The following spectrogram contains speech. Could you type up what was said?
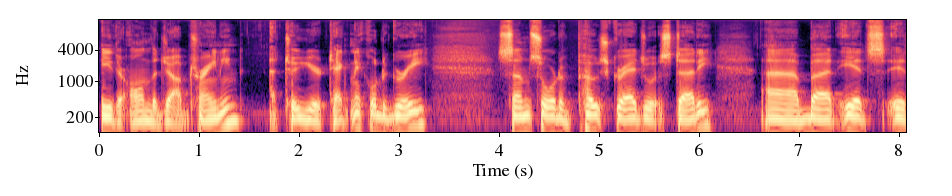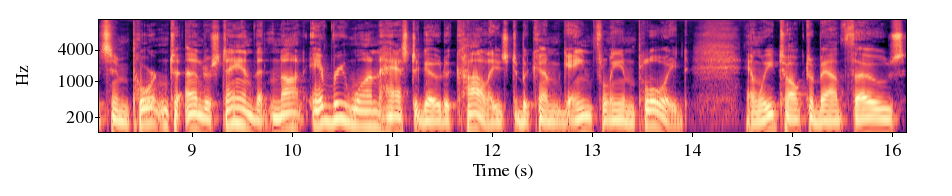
either on the job training, a two year technical degree, some sort of postgraduate study. Uh, but it's it's important to understand that not everyone has to go to college to become gainfully employed, and we talked about those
